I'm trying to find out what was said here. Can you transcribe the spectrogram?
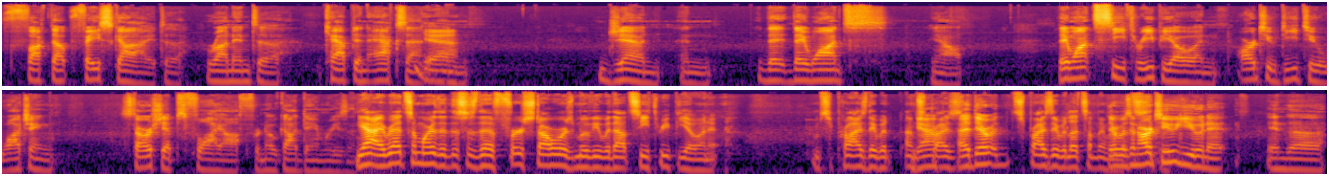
fucked up face guy to run into Captain Accent Yeah. and Jyn, and they they want you know they want C three PO and R two D two watching starships fly off for no goddamn reason. Yeah, I read somewhere that this is the first Star Wars movie without C-3PO in it. I'm surprised they would. I'm Yeah, surprised. uh, there surprised they would let something. there like was an R two unit in the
